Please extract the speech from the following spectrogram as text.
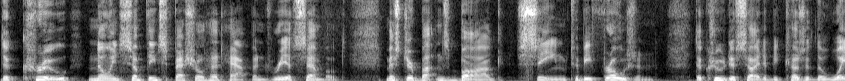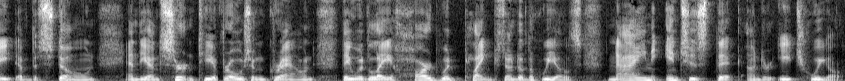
The crew, knowing something special had happened, reassembled. Mr. Button's bog seemed to be frozen. The crew decided because of the weight of the stone and the uncertainty of frozen ground, they would lay hardwood planks under the wheels, nine inches thick under each wheel.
